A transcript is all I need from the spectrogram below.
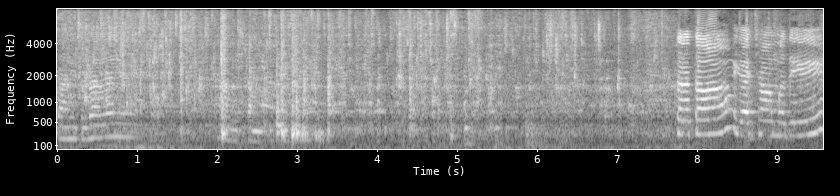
पानी तो डालना नहीं तर आता याच्यामध्ये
